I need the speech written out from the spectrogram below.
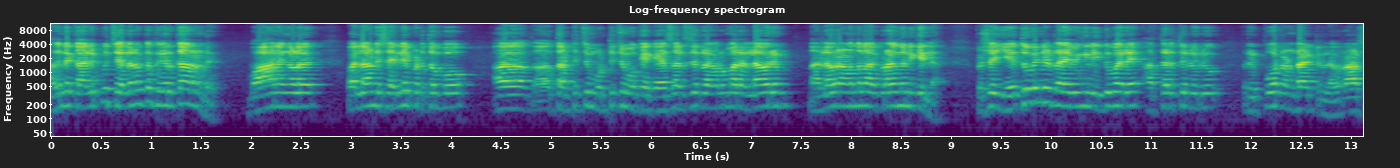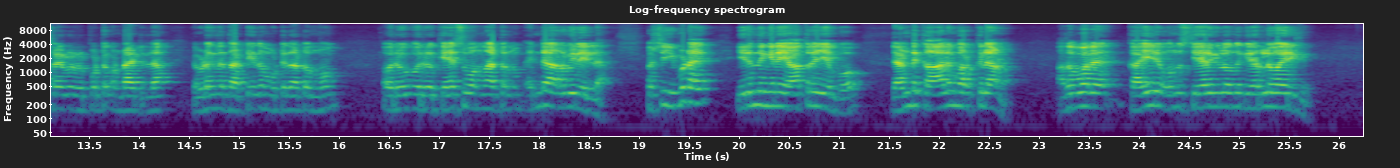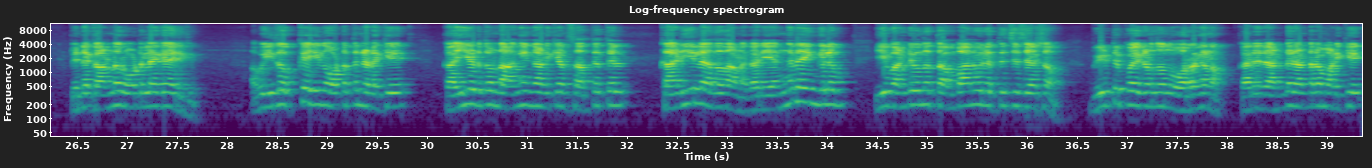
അതിന്റെ കലിപ്പ് ചിലരൊക്കെ തീർക്കാറുണ്ട്. വാഹനങ്ങൾ വല്ലാണ്ട് ശല്യപ്പെടുത്തുമ്പോൾ തട്ടിച്ചും മുട്ടിച്ചും ഒക്കെ കെ എസ് ആർ സി ഡ്രൈവർമാർ എല്ലാവരും നല്ലവരാണെന്നുള്ള അഭിപ്രായം എനിക്കില്ല. പക്ഷെ യദുവിന്റെ ഡ്രൈവിംഗിൽ ഇതുവരെ അത്തരത്തിലൊരു റിപ്പോർട്ട് ഉണ്ടായിട്ടില്ല. രാഷ്ട്രീയ റിപ്പോർട്ട് ഉണ്ടായിട്ടില്ല. എവിടെയെങ്കിലും തട്ടിയതോ മുട്ടിയതായിട്ടൊന്നും ഒരു ഒരു കേസ് വന്നതായിട്ടൊന്നും എന്റെ അറിവിലില്ല. പക്ഷെ ഇവിടെ ഇരുന്നിങ്ങനെ യാത്ര ചെയ്യുമ്പോൾ രണ്ട് കാലും വർക്കിലാണ്. അതുപോലെ കൈ ഒന്ന് സ്റ്റിയറിംഗിലും ഒന്ന് ഗിയറിലുമായിരിക്കും പിന്നെ കണ്ണ് റോഡിലേക്കായിരിക്കും. അപ്പോൾ ഇതൊക്കെ ഈ നോട്ടത്തിന്റെ ഇടയ്ക്ക് കൈയെടുത്തുകൊണ്ട് ആംഗ്യം കാണിക്കാൻ സത്യത്തിൽ കഴിയില്ല എന്നതാണ്. കാര്യം എങ്ങനെയെങ്കിലും ഈ വണ്ടി ഒന്ന് തമ്പാനൂർ എത്തിച്ച ശേഷം വീട്ടിൽ പോയി കിടന്നൊന്ന് ഉറങ്ങണം. കാര്യം രണ്ട് രണ്ടര മണിക്ക്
